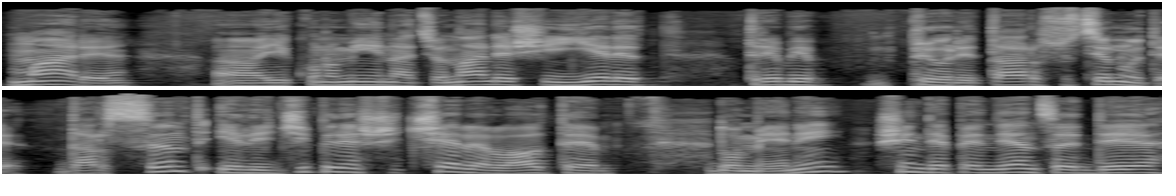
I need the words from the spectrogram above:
mare economiei naționale și ele trebuie prioritar susținute. Dar sunt eligibile și celelalte domenii și în dependență de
